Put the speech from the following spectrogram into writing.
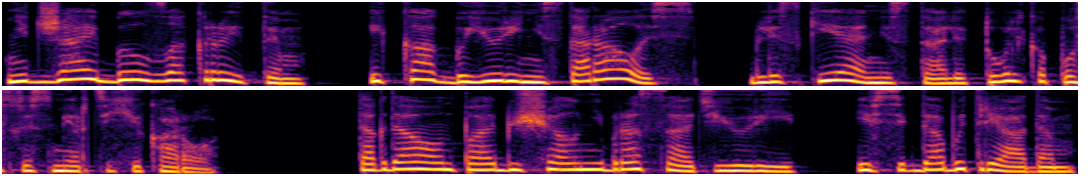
Ниджай был закрытым, и как бы Юрий ни старалась, близки они стали только после смерти Хикаро. Тогда он пообещал не бросать Юрий и всегда быть рядом.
